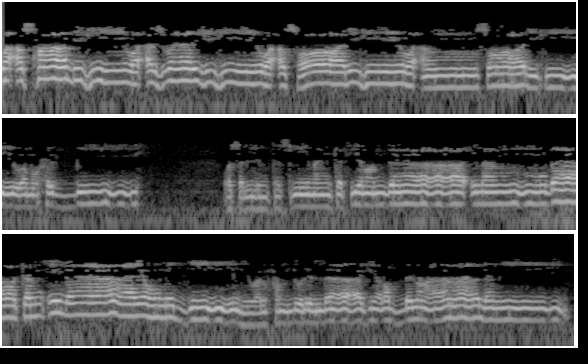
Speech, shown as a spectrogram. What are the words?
وأصحابه وأزواجه وأصهاره وأنصاره ومحبيه. وسلم تسليما كثيرا دائما مباركا إلى يوم الدين والحمد لله رب العالمين.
